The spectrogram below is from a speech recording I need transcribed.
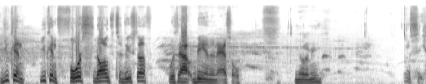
You can you can force dogs to do stuff without being an asshole. You know what I mean? Let's see.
